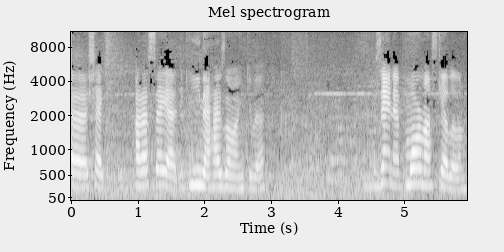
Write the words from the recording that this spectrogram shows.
e, şey Arasya'ya geldik. Yine her zaman gibi. Zeynep mor maske alalım.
